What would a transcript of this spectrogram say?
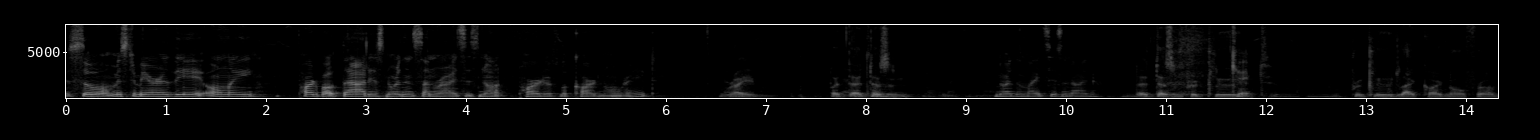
So, Mr. Mayor, the only part about that is Northern Sunrise is not part of Lac Cardinal, right? Right, but that doesn't Northern Lights isn't either? that doesn't preclude Okay. preclude like Cardinal from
